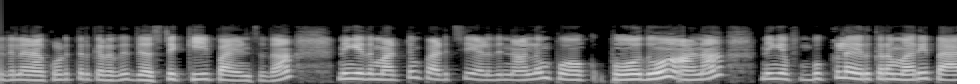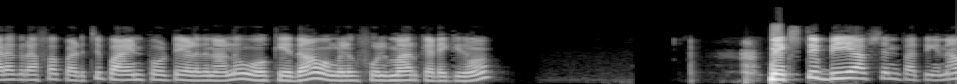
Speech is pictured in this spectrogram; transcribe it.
இதில் நான் கொடுத்துருக்கிறது ஜஸ்ட் கீ பாயிண்ட்ஸ் தான். நீங்கள் இது மட்டும் படித்து எழுதினாலும் போ போதும். ஆனால் நீங்கள் புக்கில் இருக்கிற மாதிரி பேராகிராஃபாக படித்து பாயிண்ட் போட்டு எழுதினாலும் ஓகே தான். உங்களுக்கு ஃபுல் மார்க் கிடைக்கும். நெக்ஸ்ட் பி ஆப்ஷன் பார்த்தீங்கன்னா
